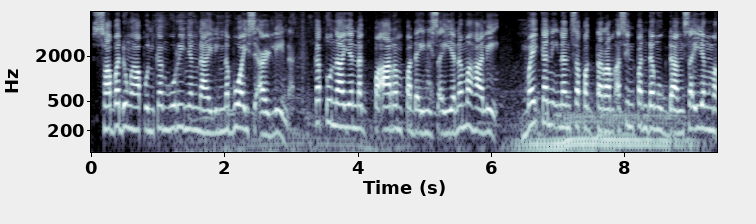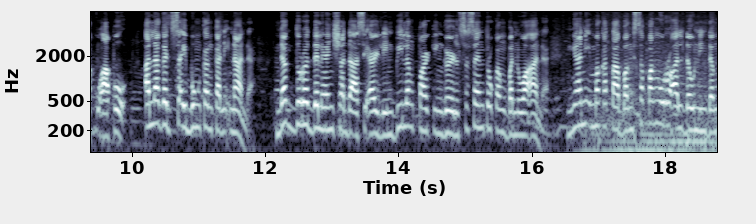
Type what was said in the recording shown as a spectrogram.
Sabadong hapon kang huri niyang nahiling na buhay si Arlene. Katunayan nagpaaram pa ini sa iya na mahali. May kaninan sa pagtaram asin pandangugdang sa iyang makuapo. Alagad sa ibong kang kaninan. Nagduradelhen siya da si Arlene bilang parking girl sa sentro kang Banwaan. Ngani makatabang sa panguroal daw nindang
